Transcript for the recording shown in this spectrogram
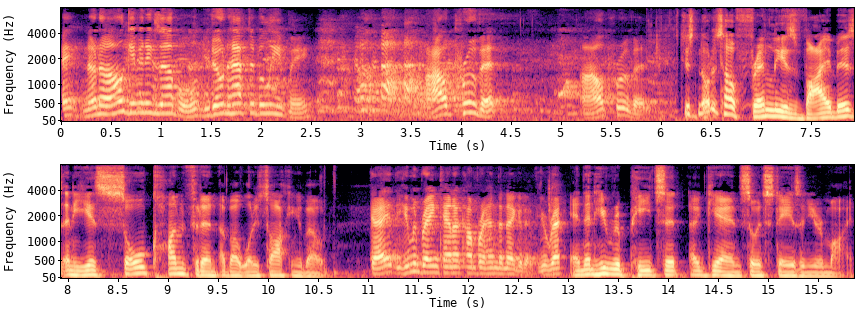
Hey, no, no, I'll give you an example. You don't have to believe me. I'll prove it. I'll prove it. Just notice how friendly his vibe is, and he is so confident about what he's talking about. Okay? The human brain cannot comprehend the negative. You ready? And then he repeats it again so it stays in your mind.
